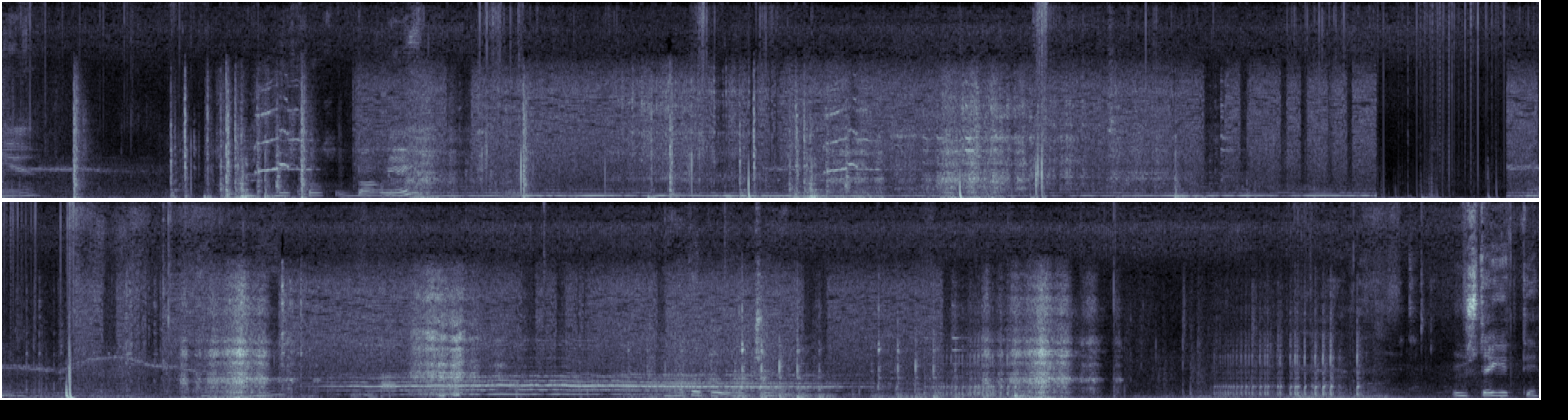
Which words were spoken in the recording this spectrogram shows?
Niye? Bu oyuncak? Üste gitti.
